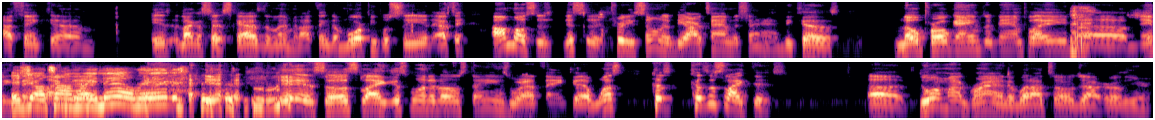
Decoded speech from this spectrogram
I think um, is like I said, sky's the limit. I think the more people see it, I think almost is, this is pretty soon it'll be our time to shine because no pro games are being played. Uh, it's y'all like time that. right now, man. yeah, yeah. So it's like it's one of those things where I think uh, once because because it's like this. Uh, doing my grind of what I told y'all earlier,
